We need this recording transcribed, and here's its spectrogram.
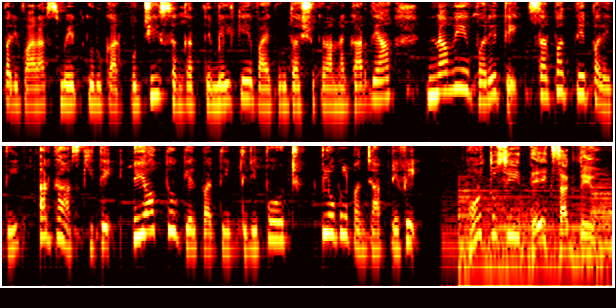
ਪਰਿਵਾਰਾਂ ਸਮੇਤ ਗੁਰੂ ਘਰ ਪੁੱਜੀ, ਸੰਗਤ ਤੇ ਮਿਲ ਕੇ ਵਾਹਿਗੁਰੂ ਦਾ ਸ਼ੁਕਰਾਨਾ ਕਰਦਿਆਂ ਨਵੇਂ ਵਰੇ ਤੇ ਸਰਬੱਤ ਦੇ ਭਰੇ ਦੀ ਅਰਦਾਸ ਕੀਤੀ। ਨਿਊਯਾਰਕ ਤੋਂ ਗਿਲਪਰਦੀਪ ਦੀ ਰਿਪੋਰਟ, ਗਲੋਬਲ ਪੰਜਾਬ ਟੀਵੀ। ਹੁਣ ਤੁਸੀਂ ਦੇਖ ਸਕਦੇ ਹੋ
